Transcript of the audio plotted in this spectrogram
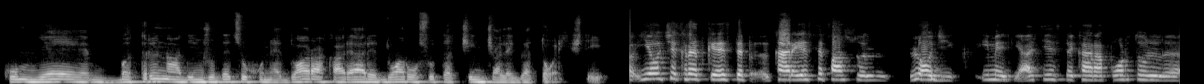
cum e bătrâna din județul Hunedoara care are doar 105 alegători, știi? Eu ce cred că este, care este pasul logic imediat este ca raportul uh,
